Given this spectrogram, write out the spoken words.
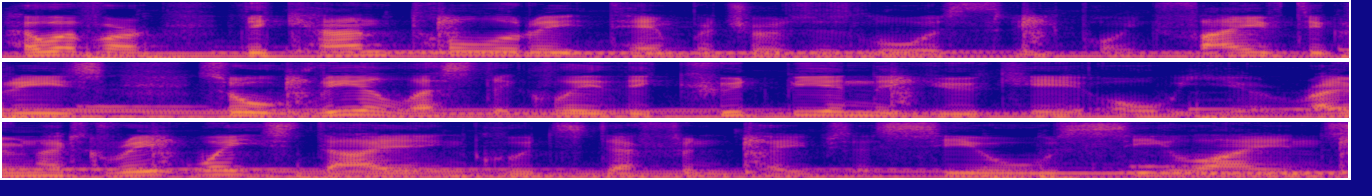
However, they can tolerate temperatures as low as 3.5 degrees, so realistically they could be in the UK all year round. A great white's diet includes different types of seals, sea lions,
